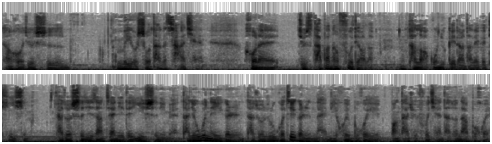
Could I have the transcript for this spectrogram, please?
然后就是没有收他的茶钱。后来就是她帮他付掉了，她老公就给到她一个提醒，他说实际上在你的意识里面，他就问了一个人，他说如果这个人来，你会不会帮他去付钱？他说那不会，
